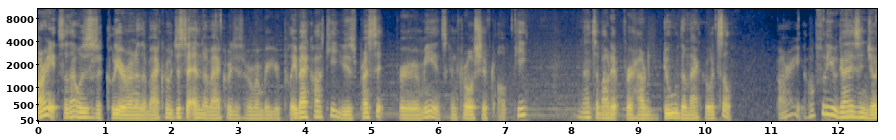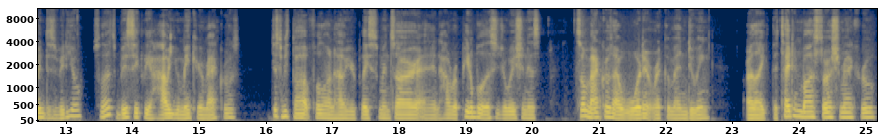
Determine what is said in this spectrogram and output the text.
Alright, so that was just a clear run of the macro. Just to end the macro, just remember your playback hotkey. You just press it. For me, it's Control Shift Alt P. And that's about it for how to do the macro itself. Alright, hopefully you guys enjoyed this video. So that's basically how you make your macros. Just be thoughtful on how your placements are and how repeatable the situation is. Some macros I wouldn't recommend doing are like the Titan Boss Rush macro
